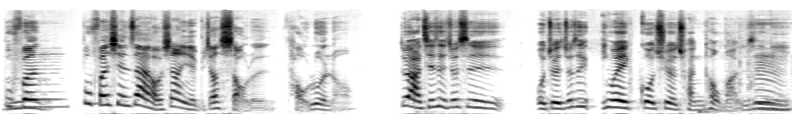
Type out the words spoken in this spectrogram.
不分、嗯、不分，现在好像也比较少人讨论哦。对啊，其实就是我觉得就是因为过去的传统嘛，就是你、嗯、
